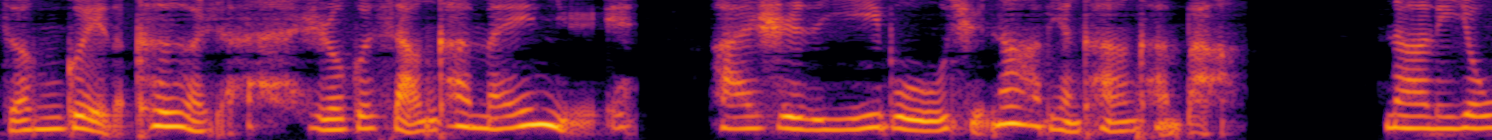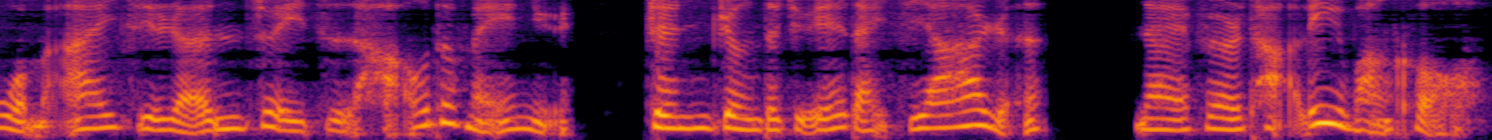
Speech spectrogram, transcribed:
尊贵的客人，如果想看美女，还是移步去那边看看吧。”那里有我们埃及人最自豪的美女，真正的绝代佳人——奈菲尔塔利王后。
